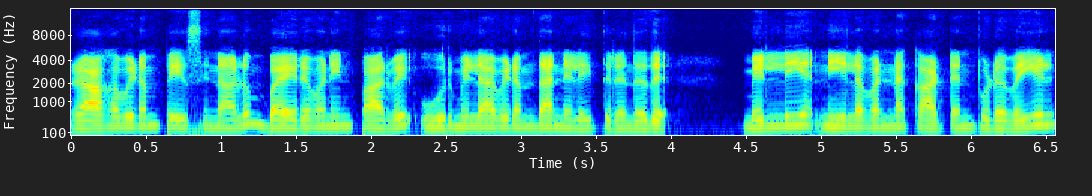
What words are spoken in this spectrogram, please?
ராகவிடம் பேசினாலும் பைரவனின் பார்வை ஊர்மிளாவிடம்தான் நிலைத்திருந்தது. மெல்லிய நீலவண்ண காட்டன் புடவையில்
